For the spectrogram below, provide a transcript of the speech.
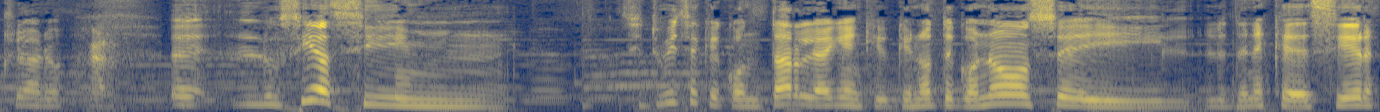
Claro. Eh, Lucía, si, si tuvieses que contarle a alguien que, que no te conoce y le tenés que decir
